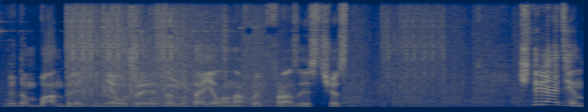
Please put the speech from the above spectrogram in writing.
выдам бан, блядь. Мне уже это надоело, нахуй, эта фраза, если честно. 4-1.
